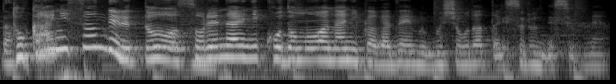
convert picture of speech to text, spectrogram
だ都会に住んでるとそれなりに子供は何かが全部無償だったりするんですよね。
